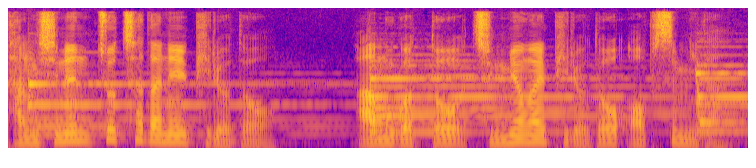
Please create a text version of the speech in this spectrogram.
당신은 쫓아다닐 필요도 아무것도 증명할 필요도 없습니다.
